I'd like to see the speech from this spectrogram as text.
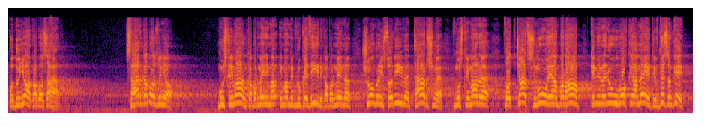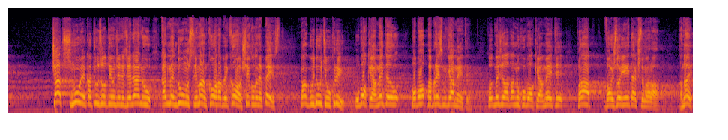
Po dunja ka pas sa herë Sa herë ka pas dunja? Muslimanët, ka përmen imam ibn Kethiri, ka përmen shumë prej historive të hershme të muslimanve, thot çatë smuje janë përhap, kemi menu u bo kijameti, vdesin krejt. Çatë smuje ka çu Zoti ynë xhele xhelaluhu, kanë mendu muslimanët kohë pas kohe, shekullin e pestë, kanë kujtu që u kry, u bo kijameti dhe po, po e presim kijametin. Thot megjithatë nuk u bo kijameti, prapë vazhdoi jeta e kështu me radhë. Andaj,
